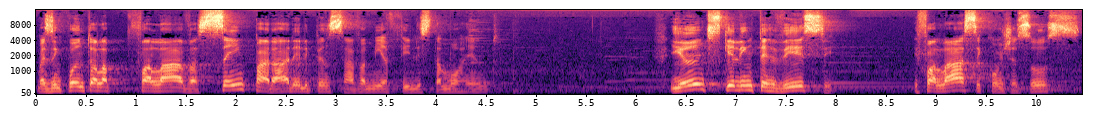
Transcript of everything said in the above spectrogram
Mas enquanto ela falava sem parar, ele pensava: minha filha está morrendo. E antes que ele intervisse e falasse com Jesus,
